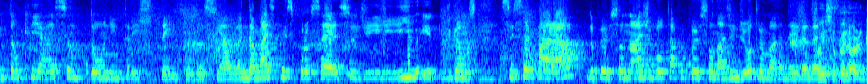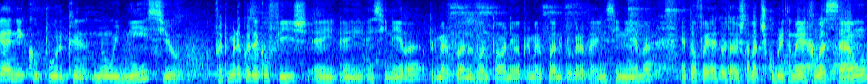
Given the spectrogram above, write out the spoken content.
então criar esse Antônio em três tempos, assim, ainda mais com esse processo de, digamos, se separar do personagem e voltar para o personagem de outra maneira, né? Foi super orgânico porque no início foi a primeira coisa que eu fiz em, em, em, cinema. O primeiro plano do António o primeiro plano que eu gravei em cinema. Então foi, eu, eu estava a descobrir também a relação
